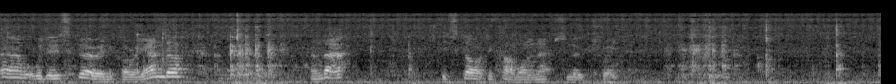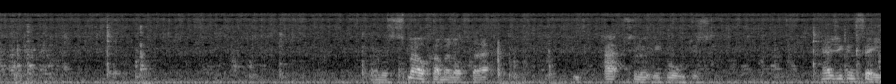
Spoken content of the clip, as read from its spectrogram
And what we do is stir in the coriander, and that is starting to come on an absolute treat. And the smell coming off that is absolutely gorgeous. As you can see,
